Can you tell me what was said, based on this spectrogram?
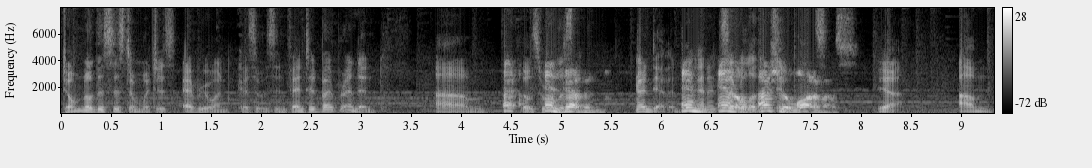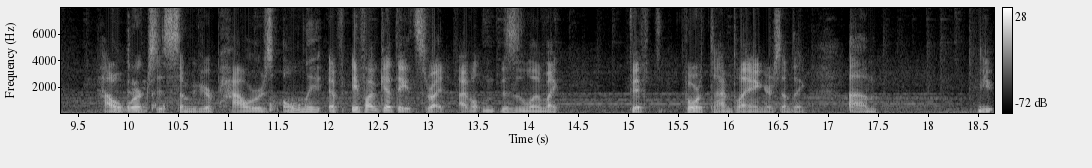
don't know the system, which is everyone, because it was invented by Brendan, um, Uh, those who are and listening, Devin, and Devin, and, and, and, several other actually a lot of us. Yeah. Um, how it works is some of your powers only if if I get this right. I've this is only my fifth, fourth time playing or something. Um, you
